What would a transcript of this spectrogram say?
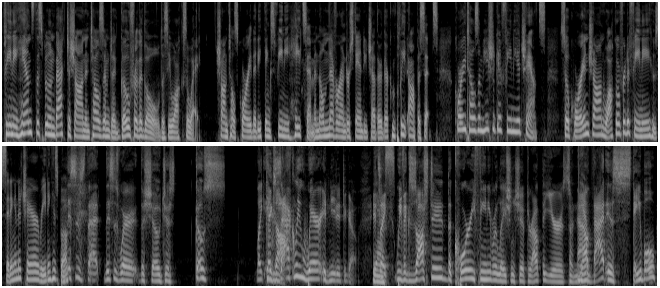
Feeny hands the spoon back to Shawn and tells him to go for the gold as he walks away. Shawn tells Cory that he thinks Feeny hates him and they'll never understand each other. They're complete opposites. Cory tells him he should give Feeny a chance. So Cory and Shawn walk over to Feeny, who's sitting in a chair reading his book. This is that. This is where the show just goes like Takes off. exactly where it needed to go. It's Yes. like we've exhausted the Cory Feeny relationship throughout the years, so now Yep. that is stable,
